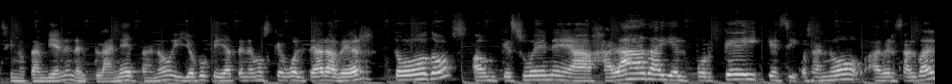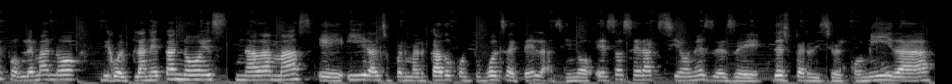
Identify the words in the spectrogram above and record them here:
sino también en el planeta, ¿no? Y yo creo que ya tenemos que voltear a ver todos, aunque suene a jalada y el por qué y que sí, o sea, no, a ver, salvar el problema no, digo, el planeta no es nada más eh, ir al supermercado con tu bolsa de tela, sino es hacer acciones desde desperdicio de comida,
